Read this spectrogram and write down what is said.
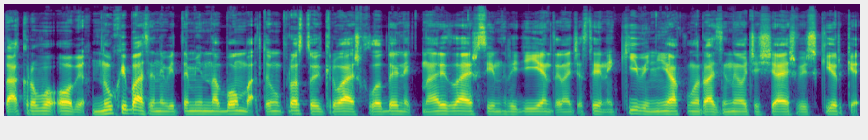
та кровообіг. Ну хіба це не вітамінна бомба? Тому просто відкриваєш холодильник, нарізаєш всі інгредієнти на частини ківі, ніякому разі не очищаєш від шкірки,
